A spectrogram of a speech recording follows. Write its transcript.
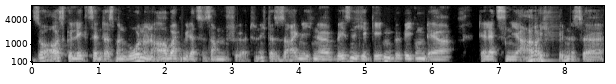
so ausgelegt sind, dass man Wohnen und Arbeiten wieder zusammenführt. Nicht? Das ist eigentlich eine wesentliche Gegenbewegung der, der letzten Jahre. Ich finde es, äh,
